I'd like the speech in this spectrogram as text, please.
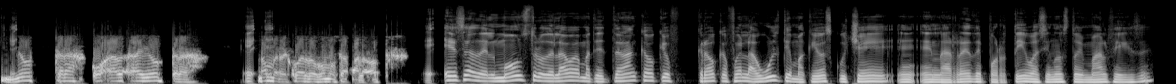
y otra, hay otra, eh, no me eh, recuerdo cómo se llama la otra. E, esa del monstruo del agua de Matitlán creo que, creo que fue la última que yo escuché en, la red deportiva, si no estoy mal, fíjese.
